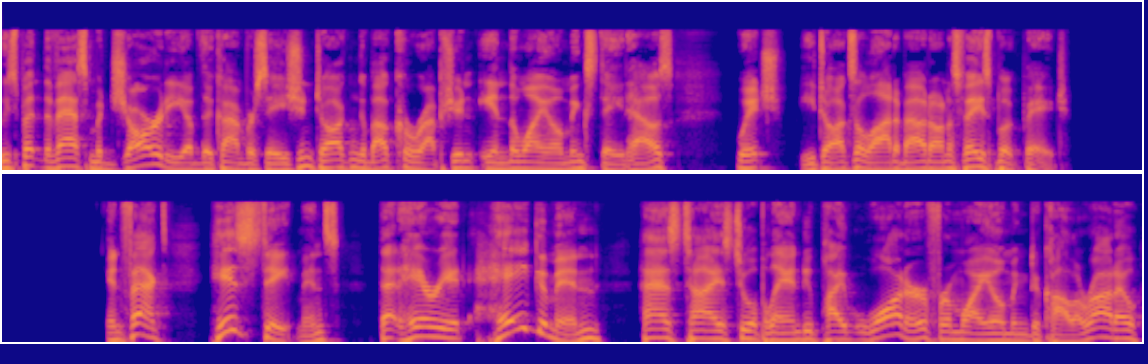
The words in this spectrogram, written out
We spent the vast majority of the conversation talking about corruption in the Wyoming State House, which he talks a lot about on his Facebook page. In fact, his statements that Harriet Hageman has ties to a plan to pipe water from Wyoming to Colorado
